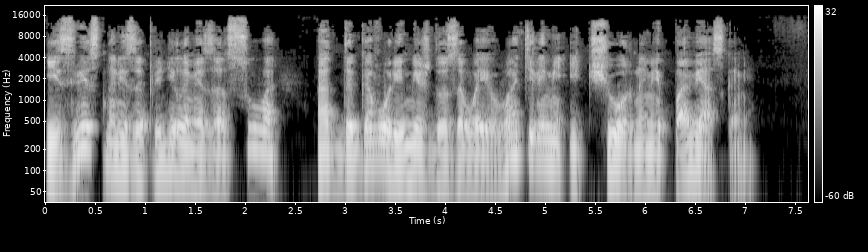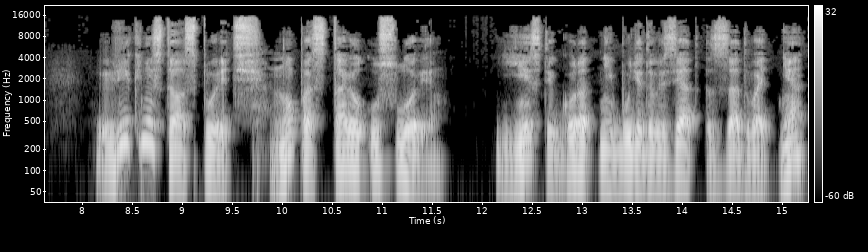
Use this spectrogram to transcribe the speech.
известно ли за пределами засува о договоре между завоевателями и черными повязками. Вик не стал спорить, но поставил условие. Если город не будет взят за два дня,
